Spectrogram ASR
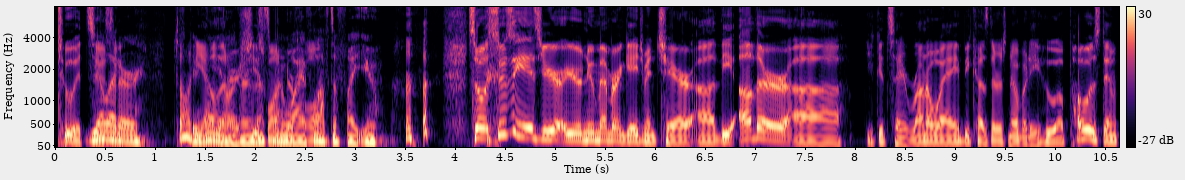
Do it, Susie. Yell at her. Don't Just yell at her. She's That's wonderful. my wife. We'll have to fight you. So Susie is your your new member engagement chair. Uh, the other, uh, you could say, runaway because there's nobody who opposed him.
